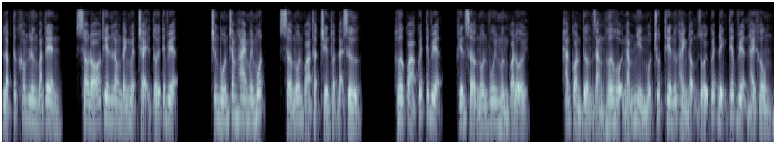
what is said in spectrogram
lập tức không lưng bắn tên, sau đó thiên long đánh nguyệt chạy tới tiếp viện. Chương bốn trăm hai mươi mốt, sở nôn quả thật chiến thuật đại sư. Hơ quả quyết tiếp viện, khiến sở nôn vui mừng quá đổi hắn còn tưởng rằng hơ hội ngắm nhìn một chút thiên ức hành động rồi quyết định tiếp viện hay không,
